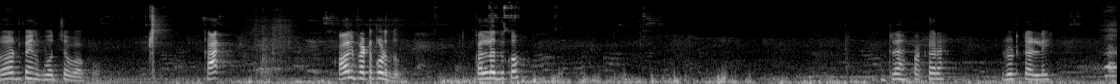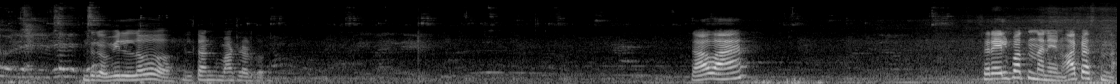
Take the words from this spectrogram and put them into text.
రోడ్ పైన కూర్చోబాకు కా కాలు పెట్టకూడదు. కళ్ళు అద్దుకో రా పక్కరా. రూట్ కళ్ళి. ఇందుకో వీళ్ళు వెళ్తా మాట్లాడుకోరు రావా? సరే వెళ్ళిపోతుందా నేను. ఆపేస్తున్నా.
